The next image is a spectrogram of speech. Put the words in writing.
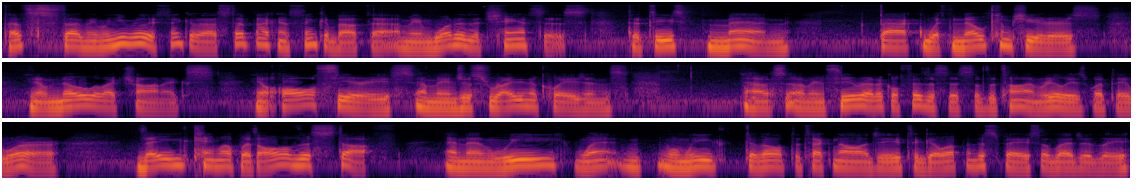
that's I mean when you really think about it, step back and think about that. I mean what are the chances that these men back with no computers, you know, no electronics, you know, all theories, I mean just writing equations. Uh, so, I mean theoretical physicists of the time really is what they were. They came up with all of this stuff and then we went when we developed the technology to go up into space allegedly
